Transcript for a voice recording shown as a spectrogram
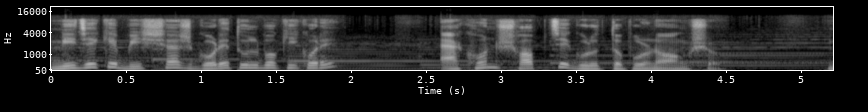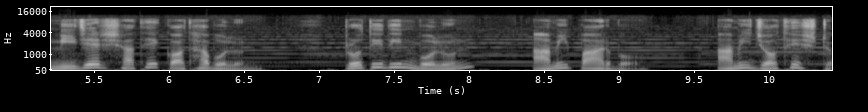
নিজেকে বিশ্বাস গড়ে তুলব কি করে? এখন সবচেয়ে গুরুত্বপূর্ণ অংশ। নিজের সাথে কথা বলুন। প্রতিদিন বলুন, আমি পারব। আমি যথেষ্ট।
